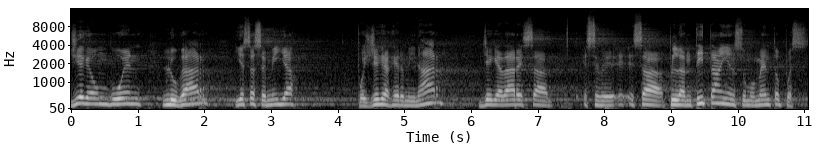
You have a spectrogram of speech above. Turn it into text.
llegue a un buen lugar y esa semilla pues llegue a germinar, llegue a dar esa, esa plantita y en su momento pues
